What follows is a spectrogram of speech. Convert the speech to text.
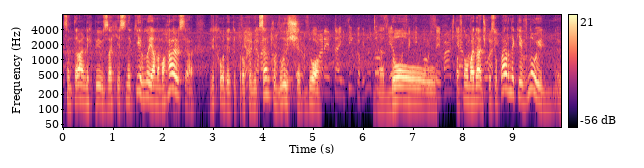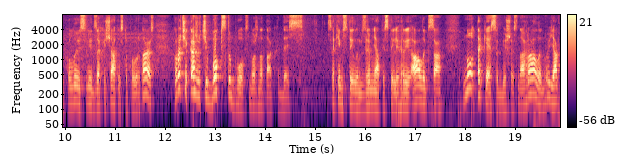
центральних півзахисників. Ну, я намагаюся відходити трохи від центру, ближче до, е, до штрафного майданчику суперників. Ну і коли слід захищатись, то повертаюсь. Коротше кажучи, бокс то бокс, можна так десь. З таким стилем зрівняти стиль гри Алекса. Ну, таке собі щось награли. Ну, як,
